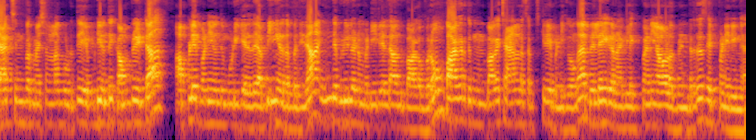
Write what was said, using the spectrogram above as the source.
டேக்ஸ் இன்ஃபர்மேஷன் எல்லாம் கொடுத்து எப்படி வந்து கம்ப்ளீட்டா அப்ளை பண்ணி வந்து முடிக்கிறது அப்படிங்கிறத பத்தி தான் இந்த வீடியோல நம்ம டீடைல் தான் வந்து பார்க்க போறோம். பார்க்கறதுக்கு முன்பாக சேனலை சப்ஸ்கிரைப் பண்ணிக்கோங்க. பெல் ஐக்கான கிளிக் பண்ணி ஆல் அப்படின்றத செட் பண்ணிடுங்க.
